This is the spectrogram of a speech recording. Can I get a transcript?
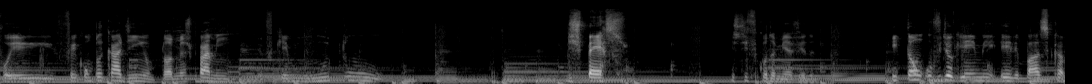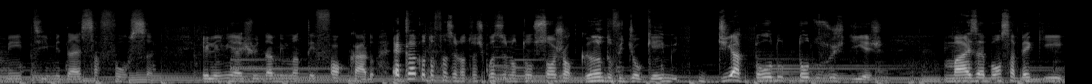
foi, foi complicadinho, pelo menos para mim. Eu fiquei muito disperso. Isso dificulta a minha vida. Então, o videogame, ele basicamente me dá essa força ele me ajuda a me manter focado. É claro que eu tô fazendo outras coisas, eu não tô só jogando videogame o dia todo, todos os dias. Mas é bom saber que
